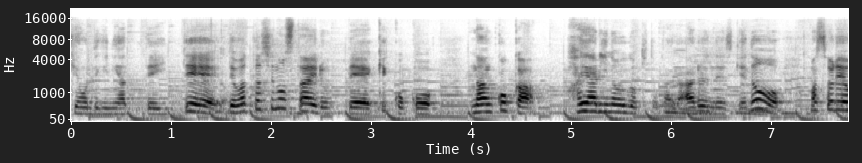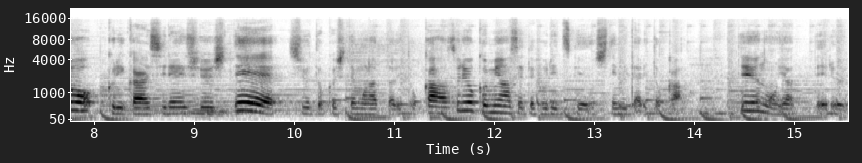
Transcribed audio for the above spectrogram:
基本的にやっていてで私のスタイルって結構こう何個か流行りの動きとかがあるんですけど、まあ、それを繰り返し練習して習得してもらったりとかそれを組み合わせて振り付けをしてみたりとかっていうのをやってる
